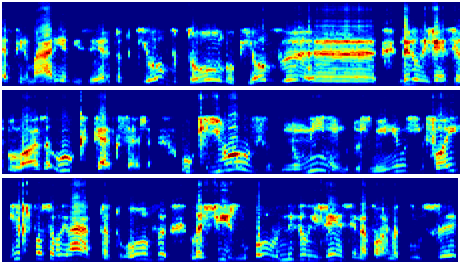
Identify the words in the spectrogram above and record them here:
a afirmar e a dizer portanto, que houve dolo, que houve uh, negligência dolosa, o que quer que seja. O que houve, no mínimo dos mínimos, foi irresponsabilidade. Portanto, houve laxismo, houve negligência na forma como se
